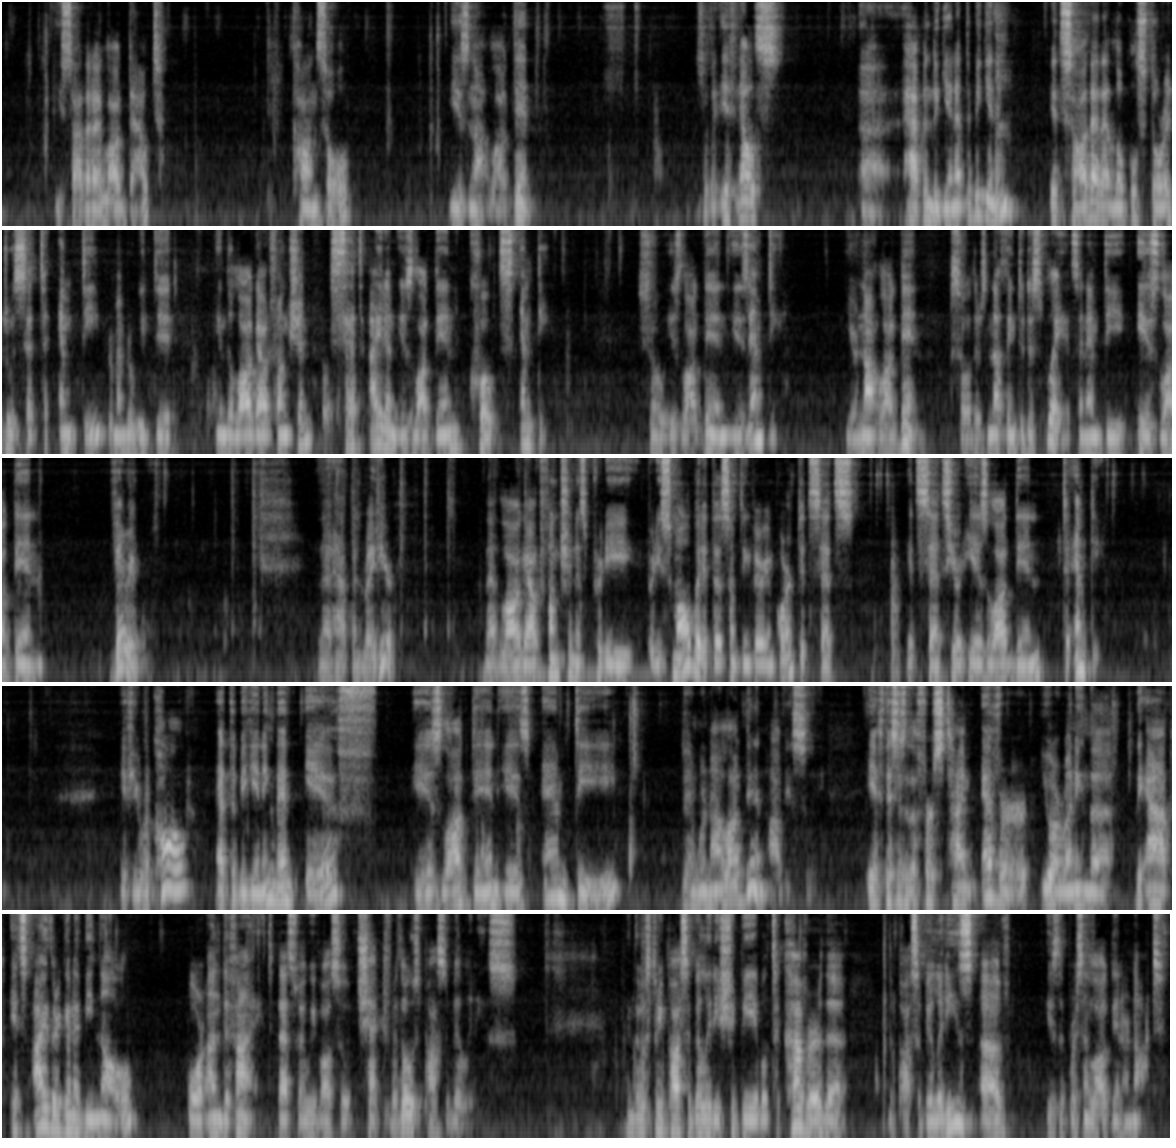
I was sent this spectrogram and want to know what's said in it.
You saw that I logged out. Console is not logged in. So the if-else uh, happened again at the beginning. It saw that that local storage was set to empty. Remember we did in the logout function, set item is logged in, quotes, empty. So is logged in is empty. You're not logged in. So there's nothing to display. It's an empty is logged in variable. That happened right here. That logout function is pretty pretty small, but it does something very important. It sets it sets your is logged in to empty. If you recall, at the beginning, then if is logged in is empty, then we're not logged in, obviously. If this is the first time ever you are running the, the app, it's either going to be null or undefined. That's why we've also checked for those possibilities. And those three possibilities should be able to cover the, the possibilities of is the person logged in or not.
